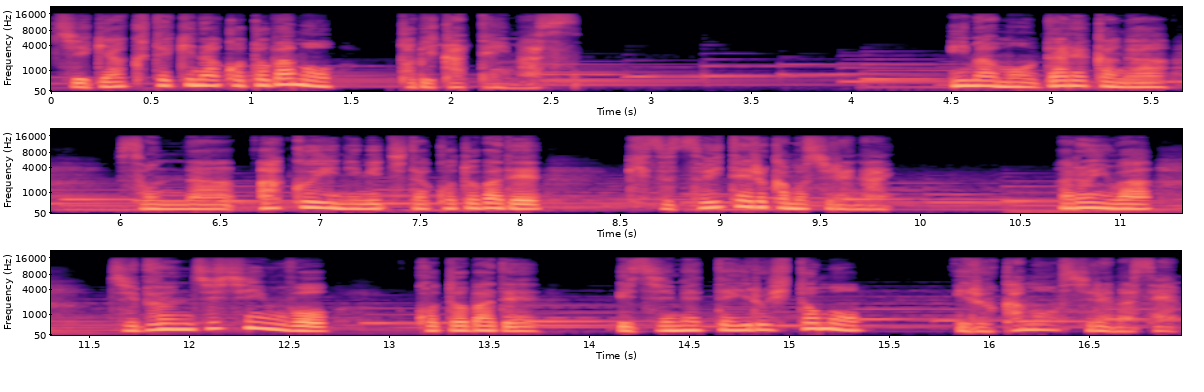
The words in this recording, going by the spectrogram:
自虐的な言葉も飛び交っています。今も誰かがそんな悪意に満ちた言葉で傷ついているかもしれない。あるいは自分自身を言葉でいじめている人もいるかもしれません。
